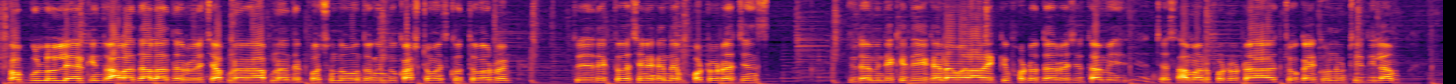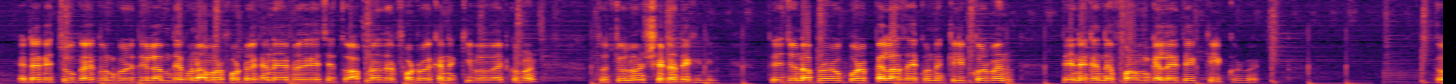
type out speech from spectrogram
সবগুলো লেয়ার কিন্তু আলাদা আলাদা রয়েছে। আপনারা আপনাদের পছন্দ মতো কিন্তু কাস্টমাইজ করতে পারবেন। তো এই দেখতে পাচ্ছেন এখান থেকে ফটোটা চেঞ্জ যদি আমি দেখে দিই, এখানে আমার আরেকটি ফটো দেওয়া রয়েছে, তো আমি জাস্ট আমার ফটোটা চোখ আইকন উঠিয়ে দিলাম। এটাকে চোখ আইকন করে দিলাম। দেখুন, আমার ফটো এখানে অ্যাড হয়ে গেছে। তো আপনাদের ফটো এখানে কীভাবে অ্যাড করবেন? তো চলুন সেটা দেখে নিই। তো এই জন্য আপনার উপরে প্লাস আইকনে ক্লিক করবেন। দেন এখান ফর্ম গ্যালারিতে ক্লিক করবেন। তো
